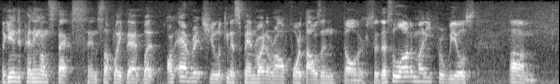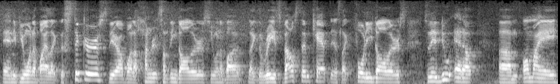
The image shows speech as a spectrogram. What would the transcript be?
again depending on specs and stuff like that but on average you're looking to spend right around four thousand dollars so that's a lot of money for wheels um, and if you want to buy like the stickers they are about a hundred something dollars. You want to buy like the raised valve stem cap there's like 40 dollars. So they do add up um, on my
